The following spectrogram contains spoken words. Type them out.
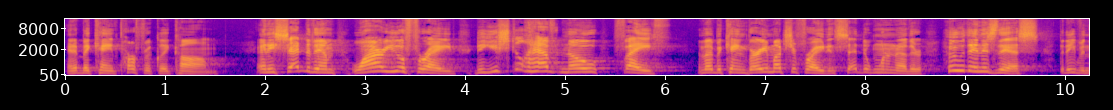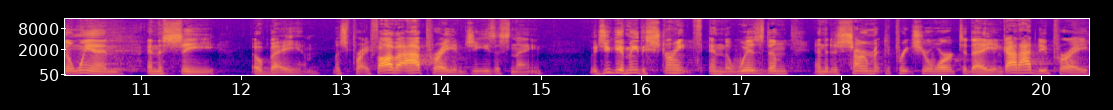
and it became perfectly calm. And he said to them, Why are you afraid? Do you still have no faith? And they became very much afraid and said to one another, Who then is this that even the wind and the sea obey him? Let's pray. Father, I pray in Jesus' name. Would you give me the strength and the wisdom and the discernment to preach your word today? And God, I do pray,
